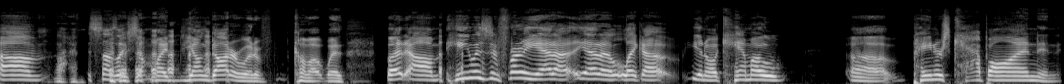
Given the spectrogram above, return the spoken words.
Um, it sounds like something my young daughter would have come up with. But um, he was in front of me. He had a he had a like a you know a camo uh, painter's cap on, and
